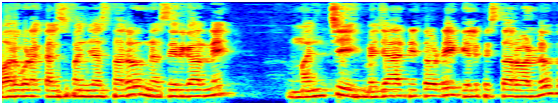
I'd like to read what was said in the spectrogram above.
వారు కూడా కలిసి పనిచేస్తారు. నసీర్ గారిని మంచి మెజారిటీ తోటి గెలిపిస్తారు వాళ్ళు.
